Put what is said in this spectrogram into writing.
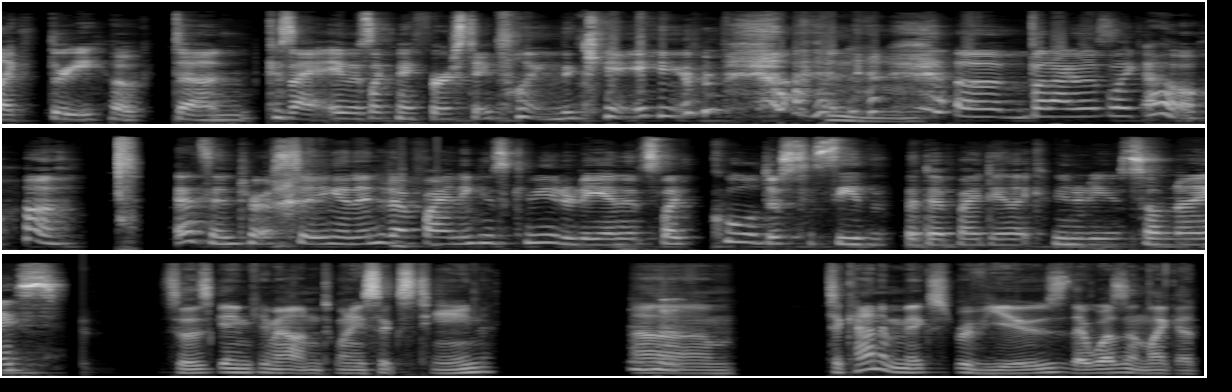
Like three hook done because I it was like my first day playing the game. Mhm. um, but I was like, oh, huh, that's interesting, and ended up finding his community, and it's like cool just to see that the Dead by Daylight community is so nice. So this game came out in 2016. Mhm. Um, to kind of mixed reviews. There wasn't like a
